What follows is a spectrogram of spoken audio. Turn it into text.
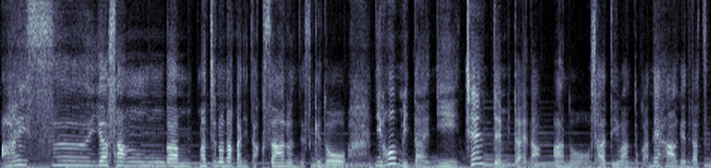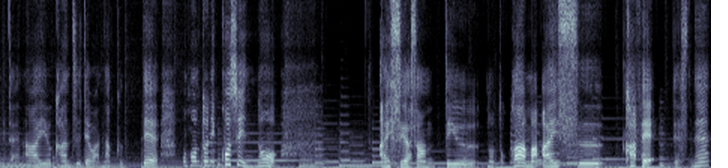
アイス屋さんが街の中にたくさんあるんですけど、日本みたいにチェーン店みたいな、あの、31とかね、ハーゲンダッツみたいな、ああいう感じではなくって、もう本当に個人のアイス屋さんっていうのとか、まあ、アイスカフェですね。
